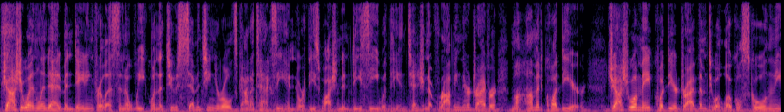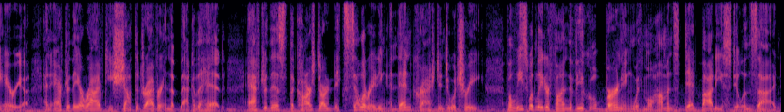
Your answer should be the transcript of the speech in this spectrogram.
Joshua and Linda had been dating for less than a week when the two 17 year olds got a taxi in Northeast Washington, D.C. with the intention of robbing their driver, Mohammed Quadir. Joshua made Quadir drive them to a local school in the area, and after they arrived, he shot the driver in the back of the head. After this, the car started accelerating and then crashed into a tree. Police would later find the vehicle burning with Mohammed's dead body still inside.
